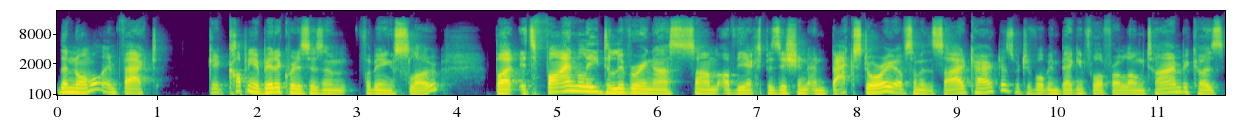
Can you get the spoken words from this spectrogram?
than normal. In fact, copying a bit of criticism for being slow, but it's finally delivering us some of the exposition and backstory of some of the side characters, which we've all been begging for for a long time. Because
